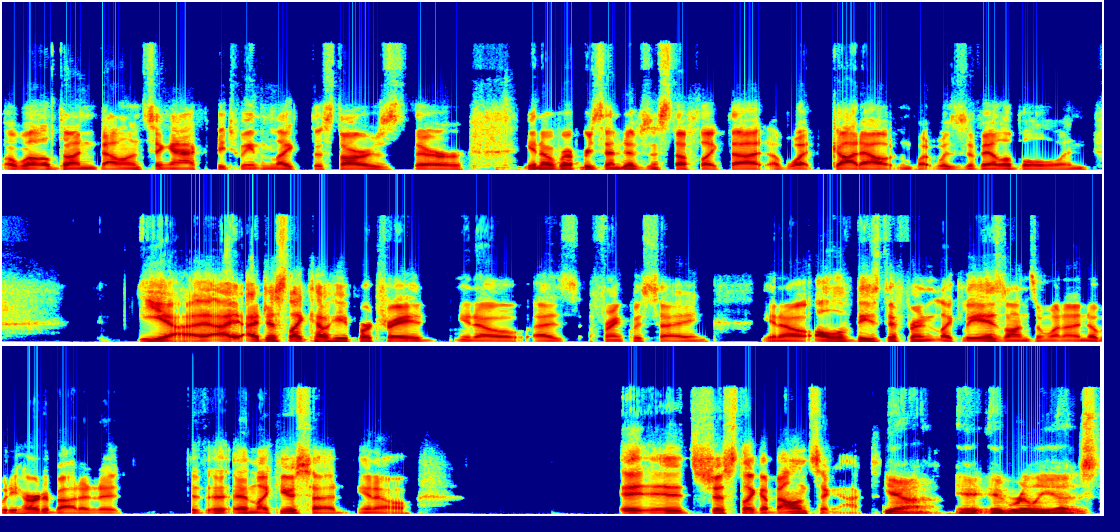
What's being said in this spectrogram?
a well done balancing act between like the stars, their, you know, representatives and stuff like that of what got out and what was available. And yeah, I, I just like how he portrayed, you know, as Frank was saying, you know, all of these different like liaisons and whatnot. Nobody heard about it. It, it and like you said, you know, it, it's just like a balancing act. Yeah, it, it really is.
